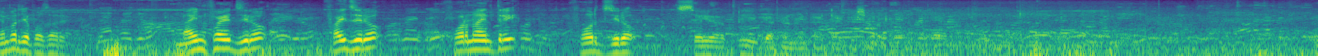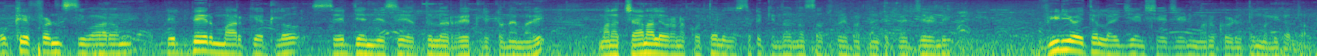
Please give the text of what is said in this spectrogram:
నెంబర్ చెప్పు sir nine five zero five zero four nine three four zero. Cell కాబట్టి కాంటాక్ట్ ఓకే ఫ్రెండ్స్ ఈ వారం పెబ్బేర్ మార్కెట్లో సేద్యం చేసే ఎద్దుల రేట్లు ఇట్లున్నాయి మరి. మన ఛానల్ ఎవరైనా కొత్త వాళ్ళు చూస్తుంటే కింద ఉన్న సబ్స్క్రైబ్ బటన్ అయితే ప్రెస్ చేయండి. వీడియో అయితే లైక్ చేయండి షేర్ చేయండి. మరొక వీడియోతో మళ్ళీ కలుద్దాం.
